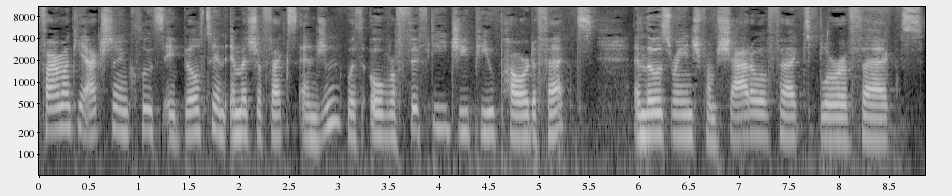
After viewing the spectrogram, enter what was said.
FireMonkey actually includes a built-in image effects engine with over 50 GPU-powered effects, and those range from shadow effects, blur effects,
